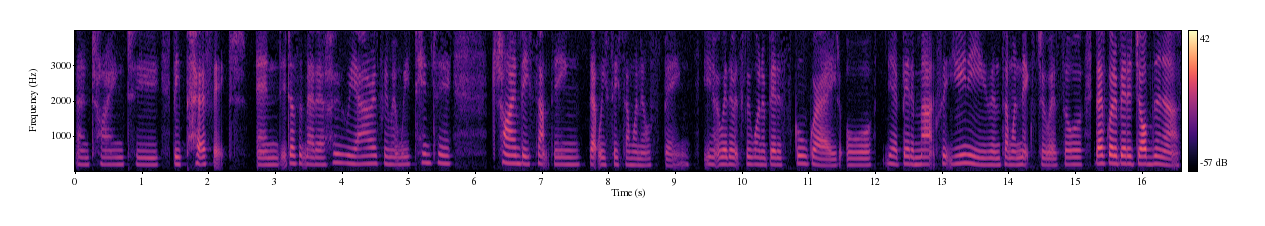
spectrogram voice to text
and trying to be perfect, and it doesn't matter who we are as women, we tend to try and be something that we see someone else being. You know, whether it's we want a better school grade or yeah, better marks at uni than someone next to us, or they've got a better job than us,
